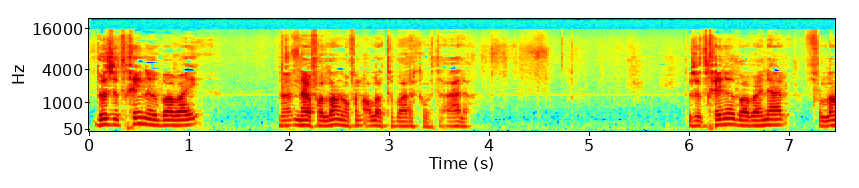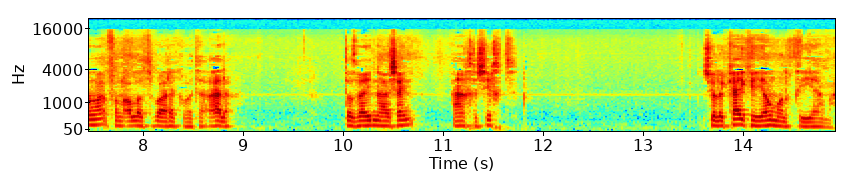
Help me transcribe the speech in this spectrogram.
dat is hetgene waar wij naar, verlangen van Allah tabaraka wa ta'ala. Dus hetgene waar wij naar verlangen van Allah tabaraka wa ta'ala. Dat wij naar zijn aangezicht zullen kijken Yawm al-Qiyamah.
